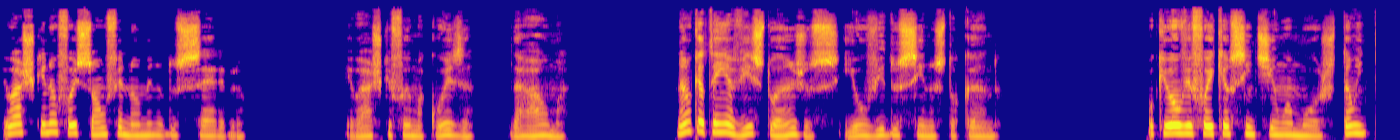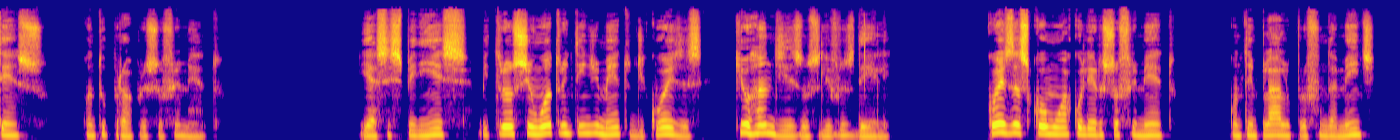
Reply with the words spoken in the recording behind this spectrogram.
Eu acho que não foi só um fenômeno do cérebro. Eu acho que foi uma coisa da alma. Não que eu tenha visto anjos e ouvido sinos tocando. O que houve foi que eu senti um amor tão intenso quanto o próprio sofrimento. E essa experiência me trouxe um outro entendimento de coisas que o Han diz nos livros dele. Coisas como acolher o sofrimento, contemplá-lo profundamente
